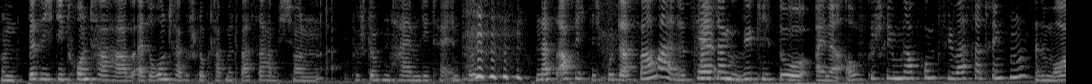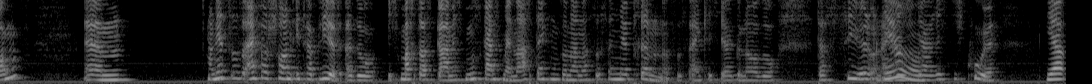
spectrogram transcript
Und bis ich die drunter habe, also runtergeschluckt habe mit Wasser, habe ich schon bestimmt einen halben Liter Intus. und das ist auch richtig gut. Das war mal eine Zeit lang wirklich so ein aufgeschriebener Punkt, viel Wasser trinken, also morgens. Ähm, und jetzt ist es einfach schon etabliert. Also ich mache das gar nicht, muss gar nicht mehr nachdenken, sondern das ist in mir drin. Das ist eigentlich ja genauso das Ziel und eigentlich ja, ja richtig cool. Ja,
